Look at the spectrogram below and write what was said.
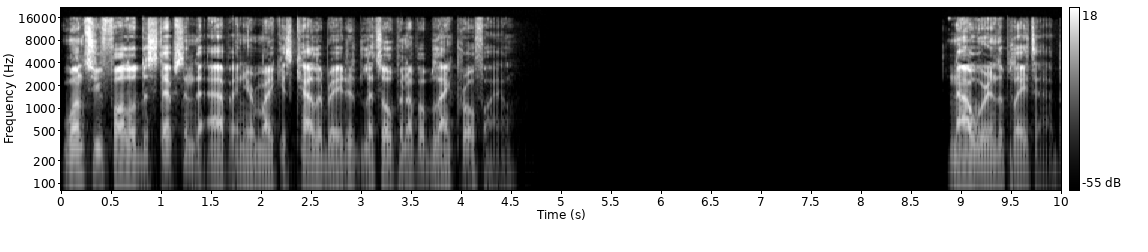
Once you've followed the steps in the app and your mic is calibrated, let's open up a blank profile. Now we're in the Play tab.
